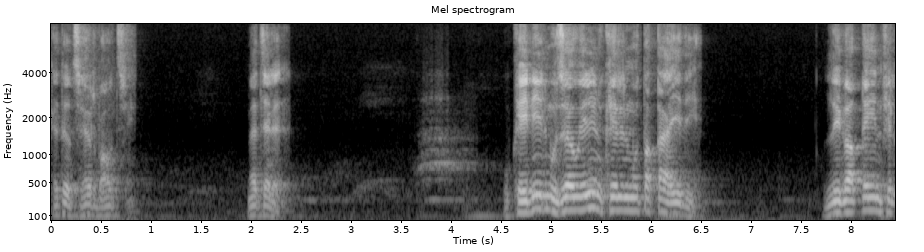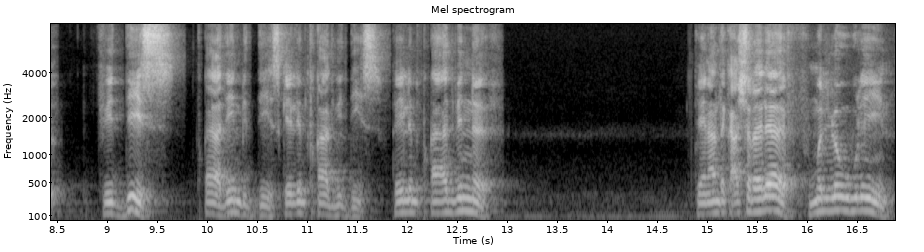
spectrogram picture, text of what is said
ثلاثة وتسعين ربعة وتسعين. مثلا. وكاينين المزاولين وكاينين المتقاعدين. اللي باقيين في في ال dix قاعدين بال dix كاين اللي متقاعد بال dix كاين اللي متقاعد بال neuf كاين عندك عشرة آلاف هما الأولين.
